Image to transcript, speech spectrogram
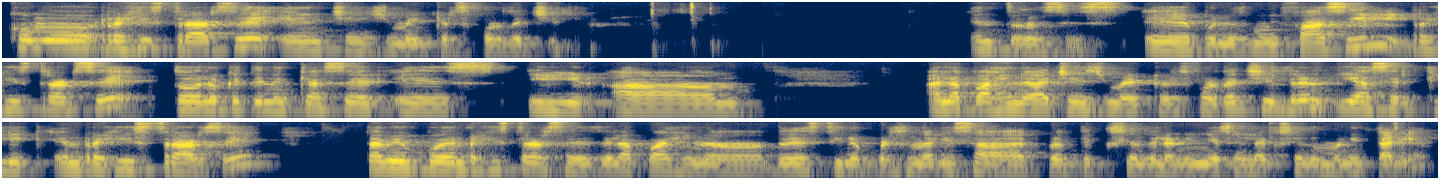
¿Cómo registrarse en Changemakers for the Children? Entonces, eh, bueno, es muy fácil registrarse. Todo lo que tienen que hacer es ir a, a la página de Changemakers for the Children y hacer clic en registrarse. También pueden registrarse desde la página de destino personalizada de protección de la niñez en la acción humanitaria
